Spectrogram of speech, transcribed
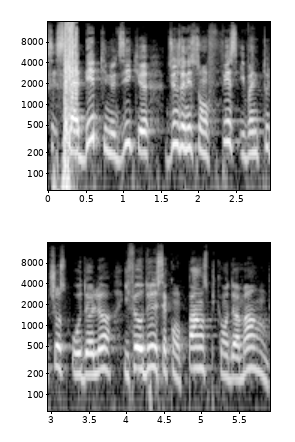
C'est la Bible qui nous dit que Dieu nous a donné son Fils, il va une toute chose au-delà. Il fait au-delà de ce qu'on pense puis qu'on demande.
